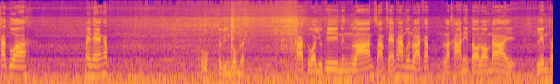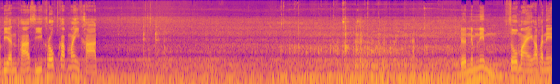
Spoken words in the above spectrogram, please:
ค่าตัวไม่แพงครับ โอ้สวิงล้มเลยค่าตัวอยู่ที่1ล้าน3แสนห้าหมื่นบาทครับ ราคานี้ต่อรองได้ เล่มทะเบียนภาษีครบครับไม่ขาด เดินนิ่มๆ โซ่ใหม่ครับคันนี้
